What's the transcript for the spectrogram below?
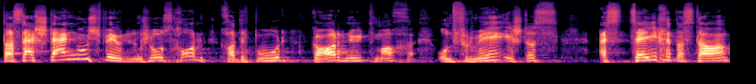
dass der Stängel ausbildet am Schluss Korn, kann der Bauer gar nichts machen. Und für mich ist das ein Zeichen, dass da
